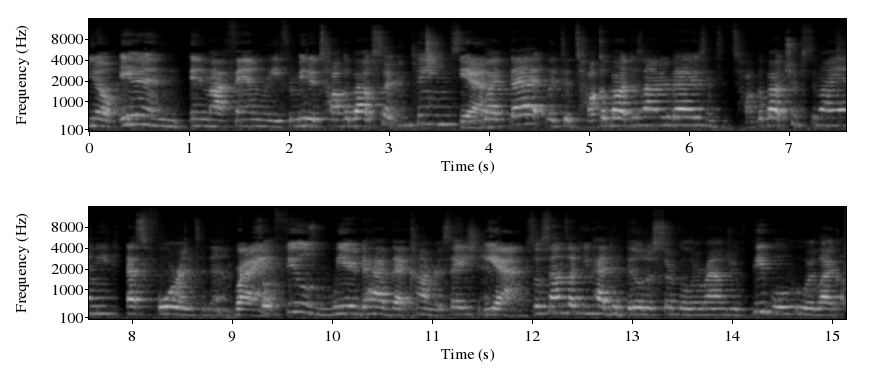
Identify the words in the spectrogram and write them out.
you know, even in my family, for me to talk about certain things Yeah. like that, like to talk about designer bags and to talk about trips to Miami, that's foreign to them. Right. So it feels weird to have that conversation. Yeah. So it sounds like you had to build a circle around you of people who are like,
